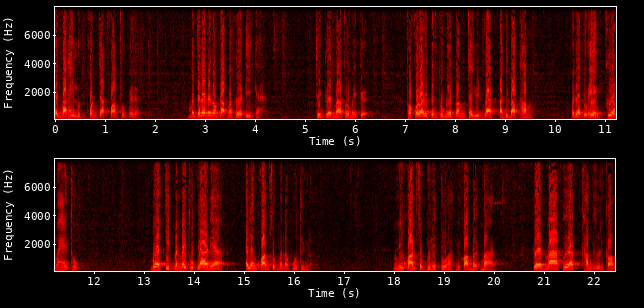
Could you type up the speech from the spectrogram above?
ปฏิบัติให้หลุดพ้นจากความทุกข์ไปเลย มันจะได้ไม่ต้องกลับมาเกิดอีกไงจึงเกิดมาเพื่อไม่เกิด เพราะคนเรานี่เป็นทุกข์เนี่ยต้องใช้ชีวิตแบบปฏิบัติธรรมปฏิบัติตัวเองเพื่อไม่ให้ทุกข์เมื่อจิตมันไม่ทุกข์แล้วเนี่ยไอ้เรื่องความสุขไม่ต้องพูดถึงหรอกมันมีความสุขอยู่ในตัว มีความเบิกบาน เกิดมาเพื่อทำที่สุดในกอง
